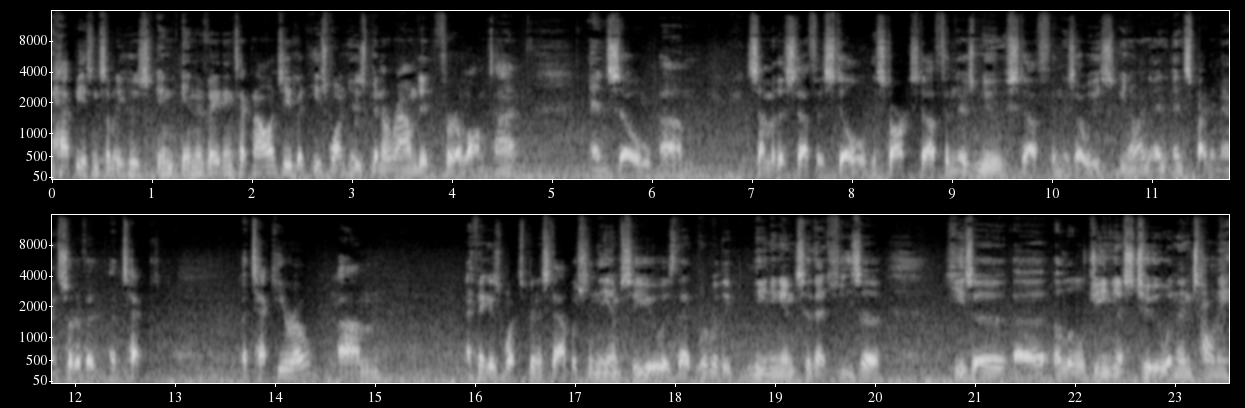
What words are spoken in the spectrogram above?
happy isn't somebody who's in, innovating technology, but he's one who's been around it for a long time, and so. Um, some of the stuff is still the Stark stuff, and there's new stuff, and there's always, you know, and, and, and Spider-Man's sort of a, a tech, a tech hero. Um, I think is what's been established in the MCU is that we're really leaning into that he's a he's a, a, a little genius too, and then Tony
